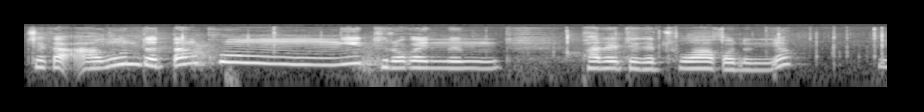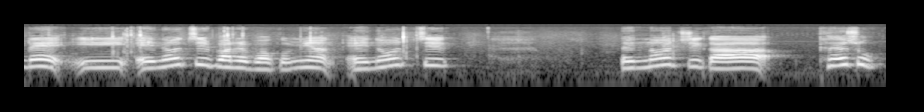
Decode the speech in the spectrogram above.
제가 아몬드 땅콩이 들어가 있는 바를 되게 좋아하거든요. 근데 이 에너지 바를 먹으면 에너지 에너지가 계속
